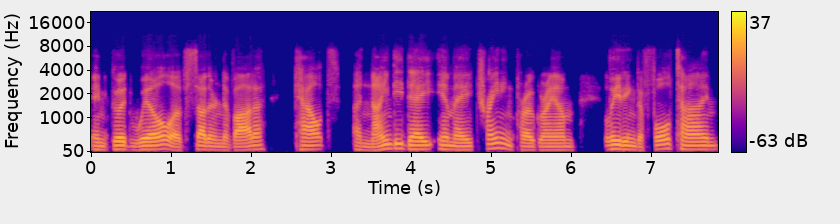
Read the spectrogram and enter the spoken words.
and Goodwill of Southern Nevada touts a 90 day MA training program leading to full time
